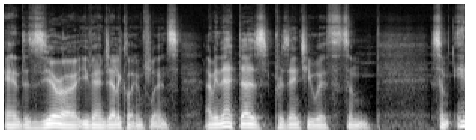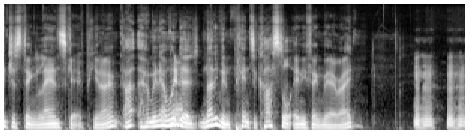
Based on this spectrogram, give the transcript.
and zero evangelical influence, I mean that does present you with some some interesting landscape. You know, I, I mean, I wonder, not even Pentecostal anything there, right? hmm hmm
